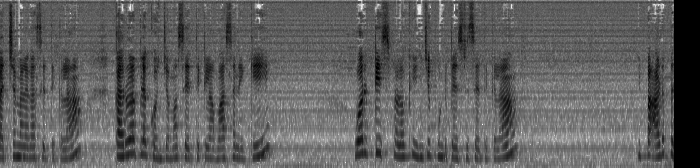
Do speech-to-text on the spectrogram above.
பச்சை மிளகாய் சேர்த்துக்கலாம். கருவேப்பிலை கொஞ்சமாக சேர்த்துக்கலாம் வாசனைக்கு. ஒரு டீஸ்பூன் அளவுக்கு இஞ்சி பூண்டு பேஸ்ட்டு சேர்த்துக்கலாம். இப்போ அடுப்பை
